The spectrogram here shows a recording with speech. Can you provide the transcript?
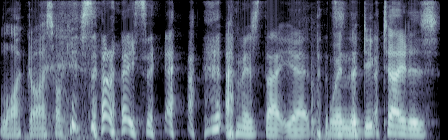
liked ice hockey. Is that right? I missed that. Yeah, That's- when the dictators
